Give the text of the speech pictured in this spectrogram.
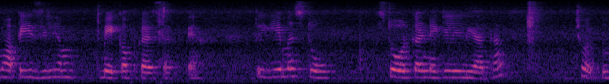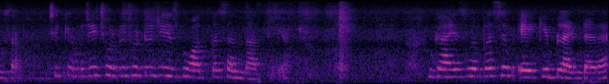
वहाँ पे इजीली हम मेकअप कर सकते हैं। तो ये मैं स्टोर स्टोर करने के लिए लिया था, छोटू सा। ठीक है, मुझे छोटी छोटी चीज़ बहुत पसंद आती है। गाइस मेरे पास सिर्फ़ एक ही ब्लेंडर है।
